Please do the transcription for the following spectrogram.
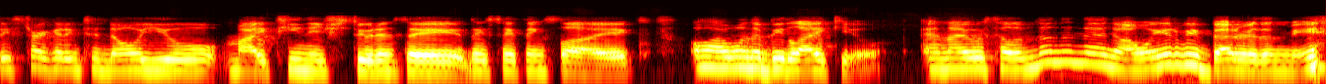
they start getting to know you, my teenage students, they they say things like, oh, I want to be like you, and I always tell them, no, no, no, no, I want you to be better than me,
